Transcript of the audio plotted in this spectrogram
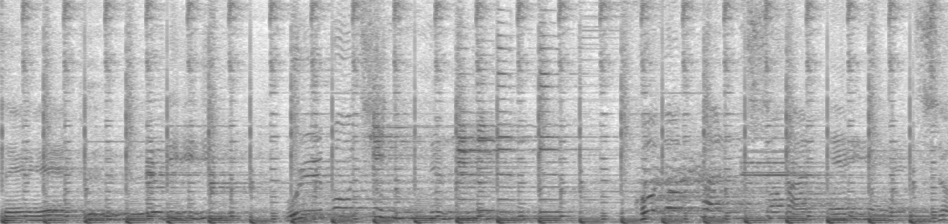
새들이 울고 짖는 고독한 섬 안에서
